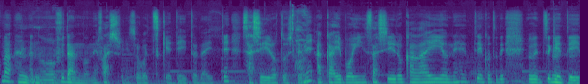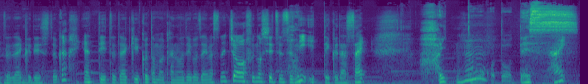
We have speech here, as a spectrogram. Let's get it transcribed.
まあ、うんうんうんあの普段のねファッションにそこつけていただいて差し色としてね、赤い母音差し色かわいいよねっていうことでうんつけていただくですとか、やっていただくことも可能でございますので調布の施設に行ってください。はい、うんとのことです。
